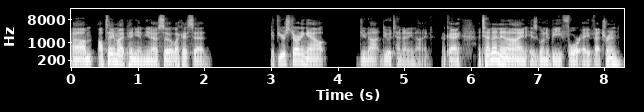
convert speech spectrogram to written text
um, I'll tell you my opinion. You know, so like I said, if you're starting out, do not do a 1099. Okay, a 1099 is going to be for a veteran.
